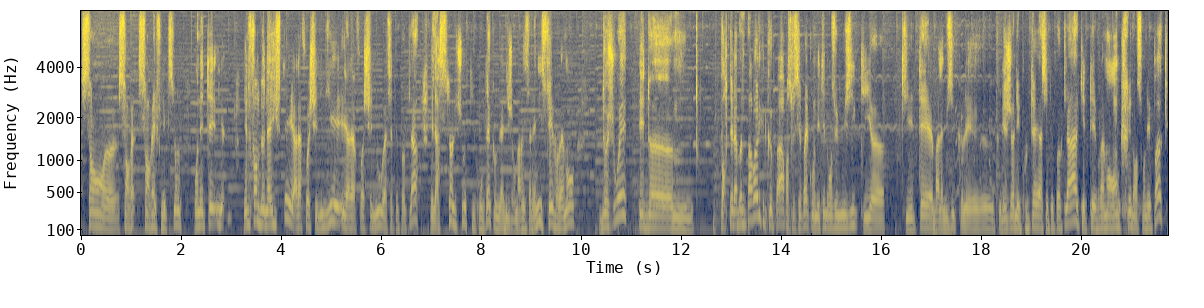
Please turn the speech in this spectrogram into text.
sans, sans, sans réflexion. On était, il y a une forme de naïveté à la fois chez Didier et à la fois chez nous à cette époque-là. Et la seule chose qui comptait, comme l'a dit Jean-Marie Salani, c'est vraiment de jouer et de porter la bonne parole quelque part, parce que c'est vrai qu'on était dans une musique qui euh, qui était bah, la musique que les que les jeunes écoutaient à cette époque-là, qui était vraiment ancrée dans son époque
